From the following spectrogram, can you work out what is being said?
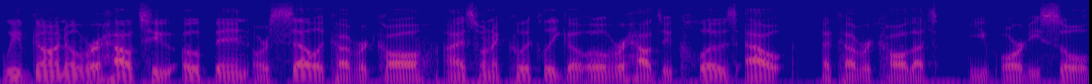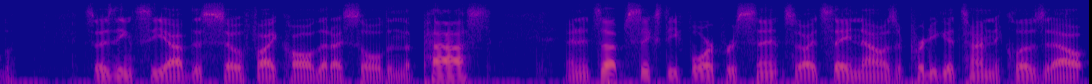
we've gone over how to open or sell a covered call, I just want to quickly go over how to close out a covered call that you've already sold. So as you can see, I have this SoFi call that I sold in the past, and it's up 64%, so I'd say now is a pretty good time to close it out.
